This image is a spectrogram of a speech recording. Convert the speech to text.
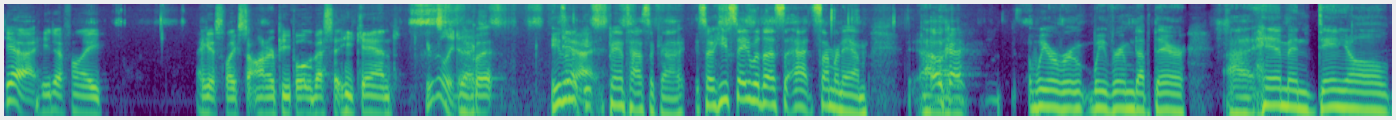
yeah, he definitely, I guess, likes to honor people the best that he can. He really does. But He's, a, he's a fantastic guy. So he stayed with us at Summer NAMM. Uh, okay, we were room, we roomed up there. Uh, him and Daniel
